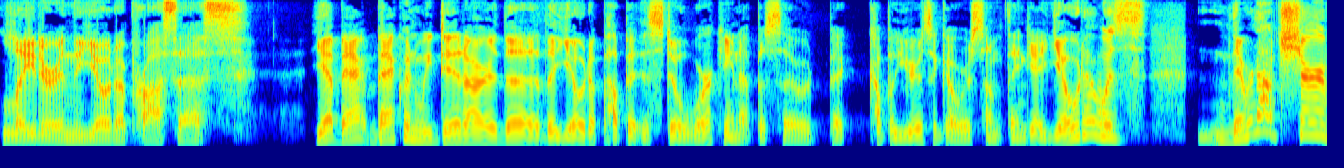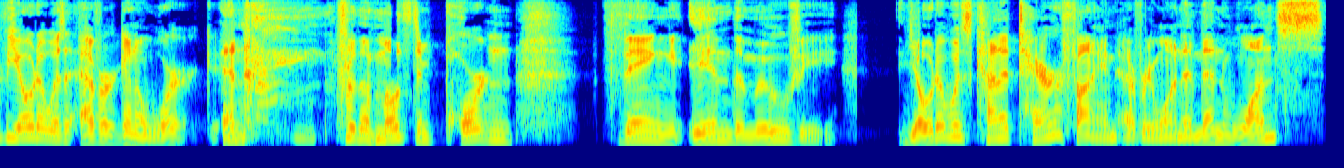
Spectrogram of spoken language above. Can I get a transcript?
later in the Yoda process. Yeah, back back when we did our the the Yoda puppet is still working episode a couple years ago or something. Yeah, Yoda was they were not sure if Yoda was ever going to work. And for the most important thing in the movie, Yoda was kind of terrifying everyone. And then once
